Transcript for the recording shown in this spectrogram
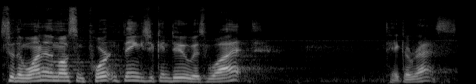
So, then one of the most important things you can do is what? Take a rest.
